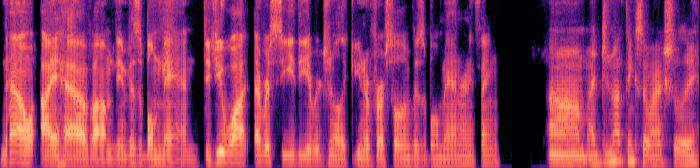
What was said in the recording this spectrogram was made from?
now I have um the Invisible Man. Did you want ever see the original like Universal Invisible Man or anything? um, I do not think so. Actually.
